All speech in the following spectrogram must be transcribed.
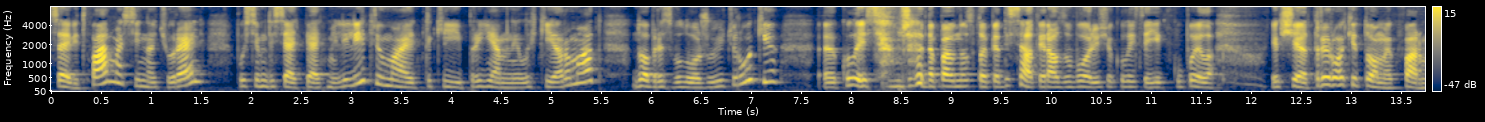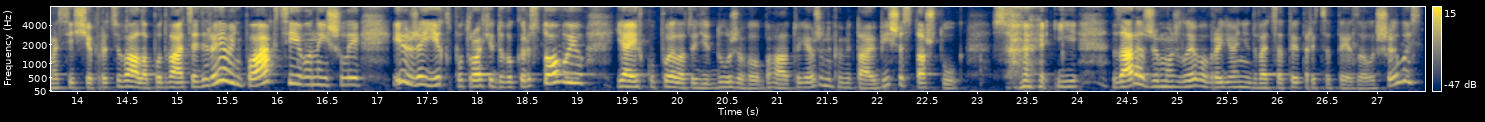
Це від Pharmacy Naturel по 75 мл. Мають такий приємний легкий аромат, добре зволожують руки. Е, Колись вже, напевно, 150 раз говорю, що колись я їх купила. Як ще три роки тому, як в фармасі ще працювала по 20 гривень, по акції вони йшли, і вже їх потрохи довикористовую. Я їх купила тоді дуже багато, я вже не пам'ятаю, більше 100 штук. І зараз вже, можливо, в районі 20-30 залишилось.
